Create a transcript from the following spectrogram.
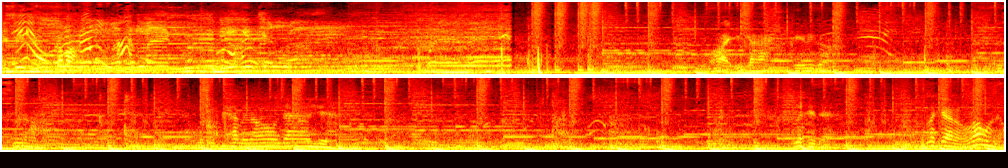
This is Come on. how did Winnemucca it Mac, me you can ride. All right, you guys, here we go. See now. We're coming on down here. Look at that. Look at it rolling.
